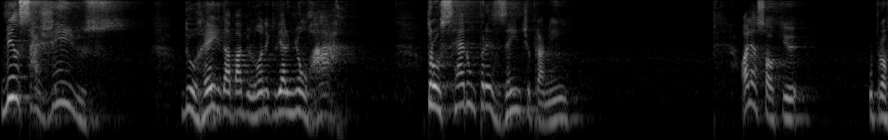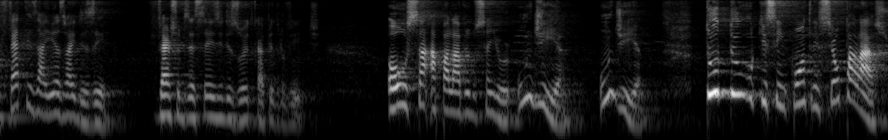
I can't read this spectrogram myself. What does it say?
mensageiros do rei da Babilônia que vieram me honrar, trouxeram um presente para mim. Olha só o que o profeta Isaías vai dizer, verso 16 e 18, capítulo 20. Ouça a palavra do Senhor. Um dia, um dia, tudo o que se encontra em seu palácio,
